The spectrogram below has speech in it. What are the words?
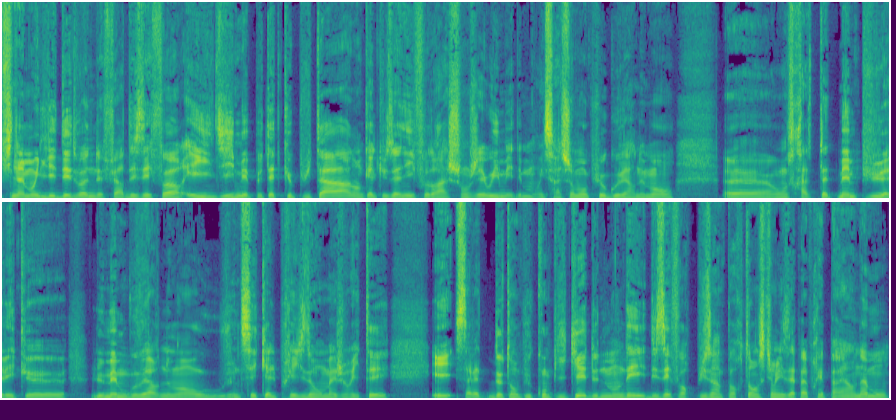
finalement, il les dédouane de faire des efforts et il dit, mais peut-être que plus tard, dans quelques années, il faudra changer. Oui, mais bon, il sera sûrement plus au gouvernement. Euh, on sera peut-être même plus avec euh, le même gouvernement ou je ne sais quel président en majorité. Et ça va être d'autant plus compliqué de demander des efforts plus importants si on les a pas préparés en amont.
